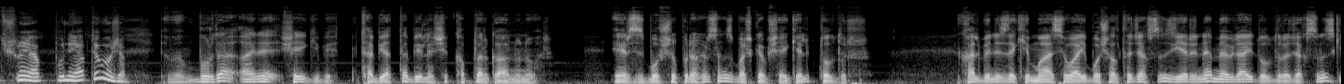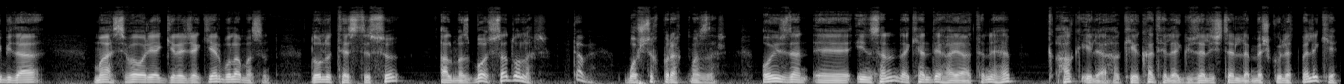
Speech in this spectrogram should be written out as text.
Şunu yap, bunu yap değil mi hocam? Burada aynı şey gibi tabiatta birleşik kaplar kanunu var. Eğer siz boşluk bırakırsanız başka bir şey gelip doldurur. Kalbinizdeki masivayı boşaltacaksınız, yerine Mevla'yı dolduracaksınız ki bir daha masiva oraya girecek yer bulamasın. Dolu testi su almaz. Boşsa dolar. Tabii. Boşluk bırakmazlar. O yüzden e, insanın da kendi hayatını hep hak ile, hakikat ile, güzel işlerle meşgul etmeli ki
